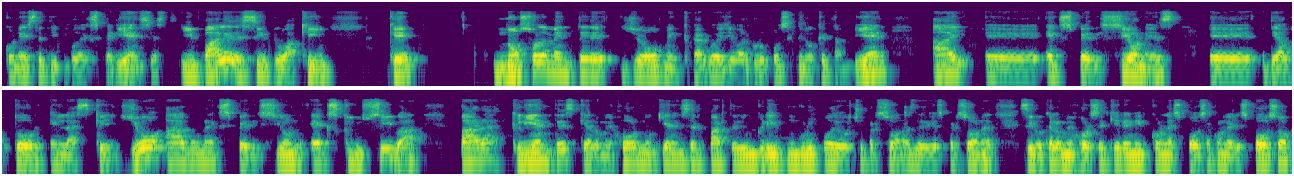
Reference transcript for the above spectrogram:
con este tipo de experiencias. Y vale decirlo aquí que no solamente yo me encargo de llevar grupos, sino que también hay eh, expediciones eh, de autor en las que yo hago una expedición exclusiva para clientes que a lo mejor no quieren ser parte de un, un, grupo de ocho personas, de diez personas, sino que a lo mejor se quieren ir con la esposa, con el esposo,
